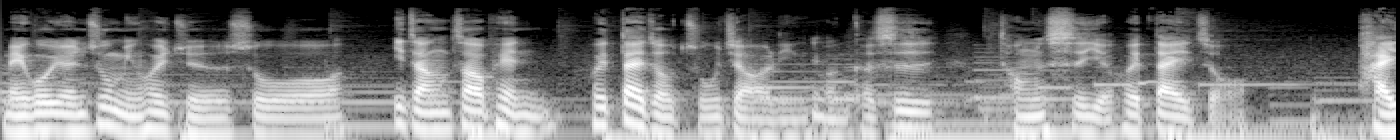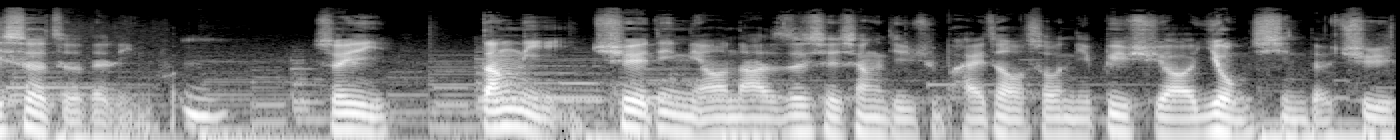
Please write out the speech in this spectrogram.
美国原住民会觉得说，一张照片会带走主角的灵魂，嗯、可是同时也会带走拍摄者的灵魂。嗯，所以当你确定你要拿着这些相机去拍照的时候，你必须要用心的去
